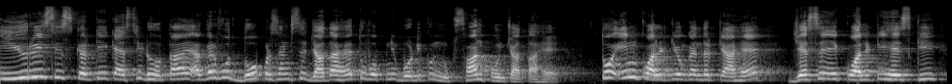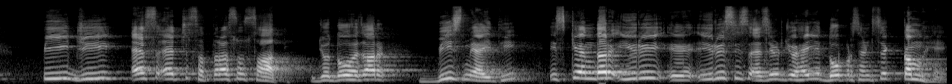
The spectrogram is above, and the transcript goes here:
यूरिसिस करके एक एसिड होता है, अगर वो दो परसेंट से ज़्यादा है तो वो अपनी बॉडी को नुकसान पहुंचाता है। तो इन क्वालिटियों के अंदर क्या है, जैसे एक क्वालिटी है इसकी पी जी एस एच सत्रह सात, जो 2020 में आई थी, इसके अंदर यूरी, यूरिसिस एसिड जो है ये दो परसेंट से कम है।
